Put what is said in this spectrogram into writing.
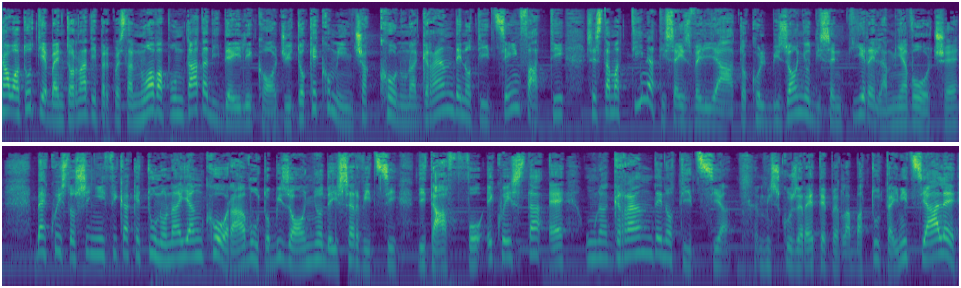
Ciao a tutti e bentornati per questa nuova puntata di Daily Cogito che comincia con una grande notizia. Infatti, se stamattina ti sei svegliato col bisogno di sentire la mia voce, beh, questo significa che tu non hai ancora avuto bisogno dei servizi di Taffo e questa è una grande notizia. Mi scuserete per la battuta iniziale,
